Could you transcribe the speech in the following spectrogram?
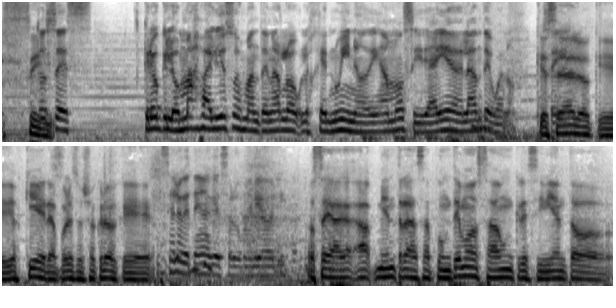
Sí. Entonces, creo que lo más valioso es mantenerlo lo genuino, digamos, y de ahí en adelante, bueno. Que sí, sea lo que Dios quiera, por eso yo creo que que sea lo que tenga que ser Merioli. O sea, a- mientras apuntemos a un crecimiento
